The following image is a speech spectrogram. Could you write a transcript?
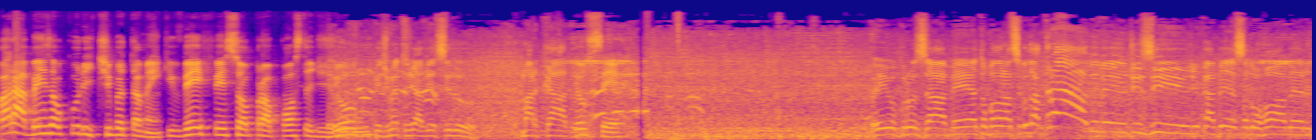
parabéns ao Curitiba também, que veio e fez sua proposta de o jogo. impedimento já havia sido marcado. Deu certo. Veio o cruzamento, bola na segunda trave, veio o desvio de cabeça do Robert.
